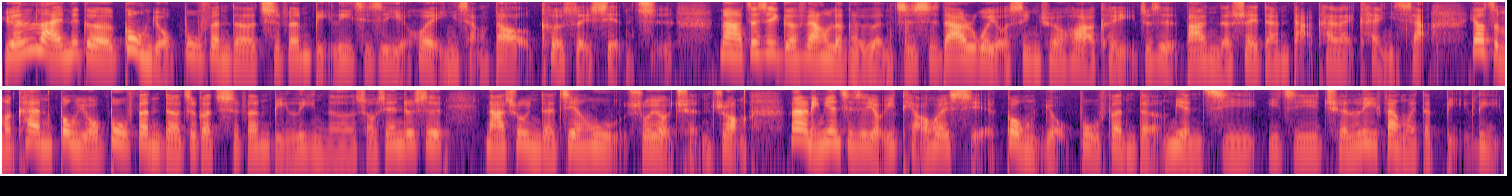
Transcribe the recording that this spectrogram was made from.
原来那个共有部分的持分比例其实也会影响到课税现值。那这是一个非常冷的冷知识，大家如果有兴趣的话，可以就是把你的税单打开来看一下，要怎么看共有部分的这个持分比例呢？首先就是拿出你的建物所有权状，那里面其实有一条会写共有部分的面积。及以及权利范围的比例，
